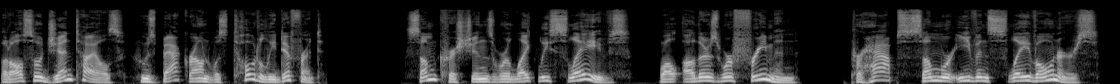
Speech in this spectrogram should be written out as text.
but also Gentiles whose background was totally different. Some Christians were likely slaves, while others were freemen. Perhaps some were even slave owners.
